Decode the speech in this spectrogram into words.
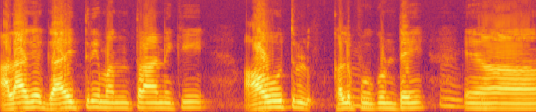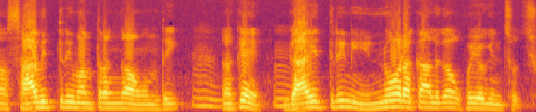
అలాగే గాయత్రి మంత్రానికి ఆవుతులు కలుపుకుంటే సావిత్రి మంత్రంగా ఉంది. ఓకే? గాయత్రిని ఎన్నో రకాలుగా ఉపయోగించవచ్చు.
